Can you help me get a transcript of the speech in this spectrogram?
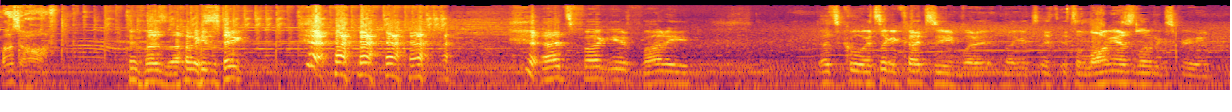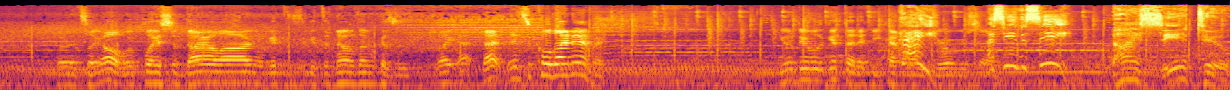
Buzz off. It was always like. That's fucking funny. That's cool. It's like a cutscene, but it, like it's it, it's a long ass loading screen. But it's like, oh, we'll play some dialogue. We'll get to, get to know them because like that, that. It's a cool dynamic. You wouldn't be able to get that if you kind of Hey! drove yourself. I see the sea! I see it too.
